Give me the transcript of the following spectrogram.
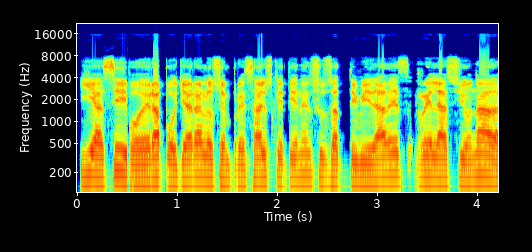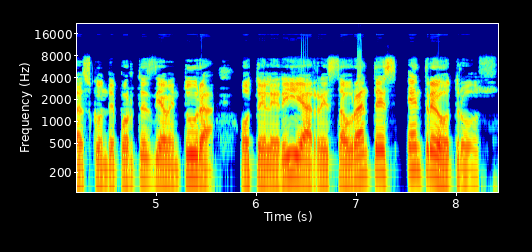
y así poder apoyar a los empresarios que tienen sus actividades relacionadas con deportes de aventura, hotelería, restaurantes, entre otros.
